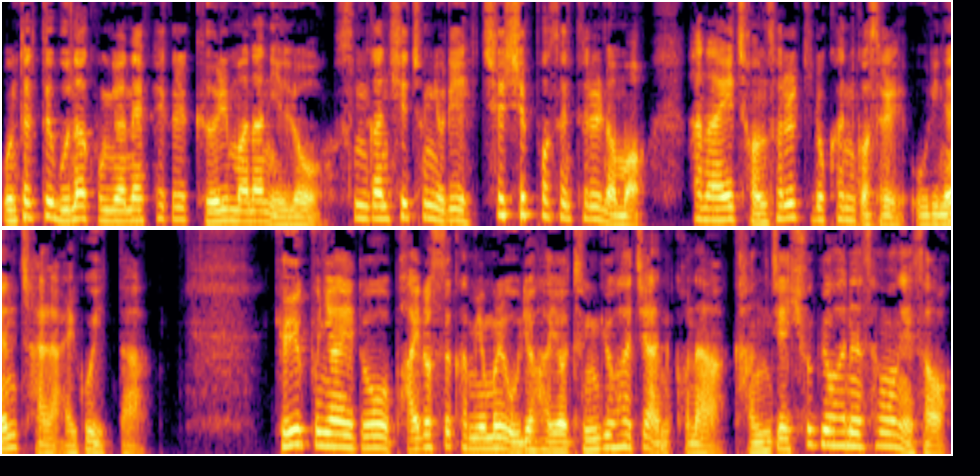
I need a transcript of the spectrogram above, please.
온택트 문화 공연의 획을 그을 만한 일로 순간 시청률이 70%를 넘어 하나의 전설을 기록한 것을 우리는 잘 알고 있다. 교육 분야에도 바이러스 감염을 우려하여 등교하지 않거나 강제 휴교하는 상황에서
